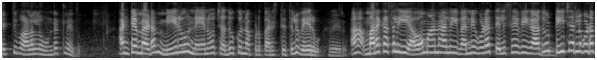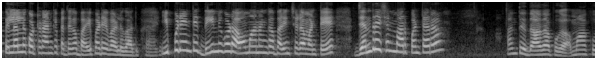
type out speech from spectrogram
శక్తి వాళ్ళల్లో ఉండట్లేదు. అంటే మేడం మీరు నేను చదువుకున్నప్పుడు పరిస్థితులు వేరు. మనకు అసలు ఈ అవమానాలు ఇవన్నీ కూడా తెలిసేవి కాదు. టీచర్లు కూడా పిల్లల్ని కొట్టడానికి పెద్దగా భయపడేవాళ్ళు కాదు. ఇప్పుడేంటి దీన్ని కూడా అవమానంగా భరించడం అంటే జనరేషన్ మార్పు అంటారా? అంతే దాదాపుగా. మాకు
